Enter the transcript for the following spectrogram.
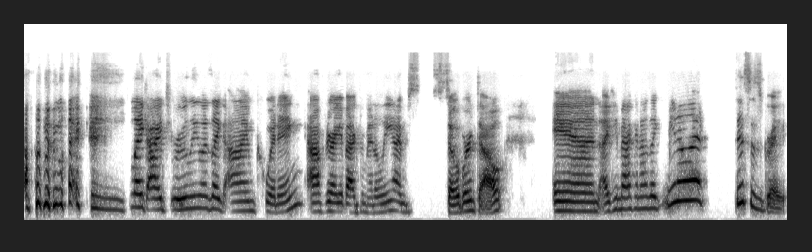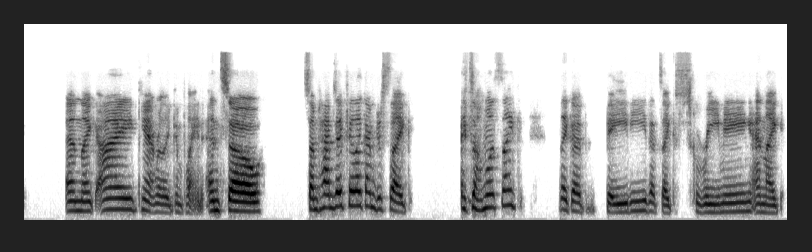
job. like, like I truly was like, I'm quitting after I get back from Italy. I'm so burnt out. And I came back and I was like, you know what? This is great. And like I can't really complain. And so sometimes I feel like I'm just like, it's almost like like a baby that's like screaming and like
